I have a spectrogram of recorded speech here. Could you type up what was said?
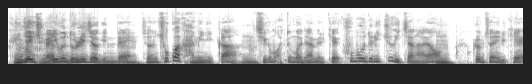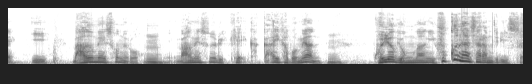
굉장히 중요해요. 그러니까 이분 논리적인데 음. 저는 촉과 감이니까 음. 지금 어떤 거냐면 이렇게 후보들이 쭉 있잖아요. 음. 그럼 저는 이렇게 이 마음의 손으로 음. 마음의 손으로 이렇게 가까이 가보면 음. 권력 욕망이 후끈한 사람들이 있어.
